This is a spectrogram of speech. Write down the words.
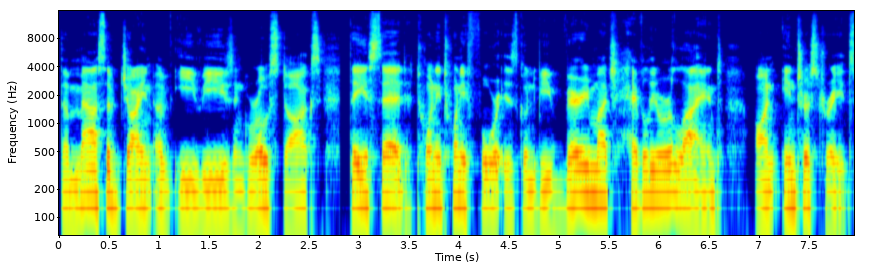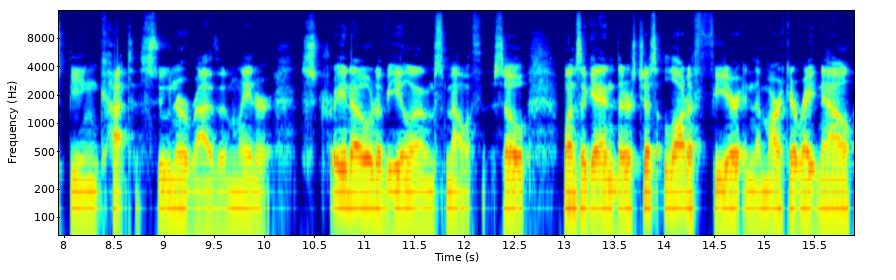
the massive giant of EVs and growth stocks, they said 2024 is going to be very much heavily reliant on interest rates being cut sooner rather than later, straight out of Elon's mouth. So, once again, there's just a lot of fear in the market right now,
